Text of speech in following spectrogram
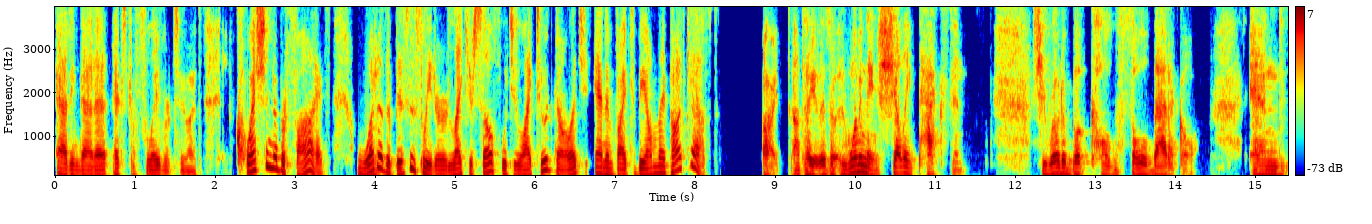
adding that extra flavor to it. Question number five What mm. other business leader like yourself would you like to acknowledge and invite to be on my podcast? All right, I'll tell you. There's a woman named Shelley Paxton. She wrote a book called Soulbatical. And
